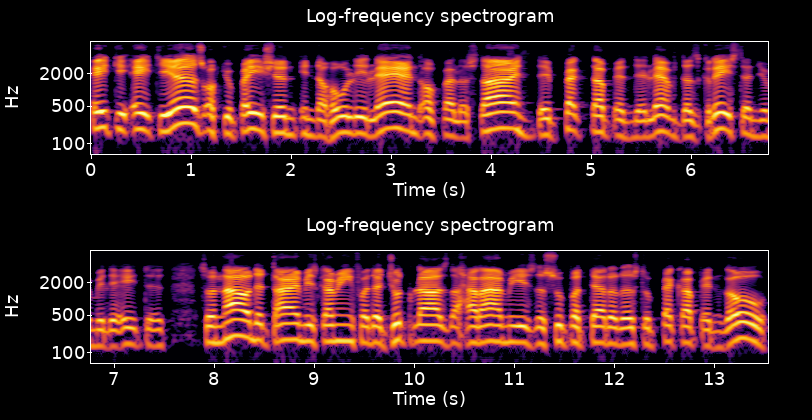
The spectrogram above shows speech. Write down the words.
88 years occupation in the Holy Land of Palestine. They packed up and they left disgraced and humiliated. So now the time is coming for the Jutlas, the Haramis, the super super terrorists to pack up and go.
